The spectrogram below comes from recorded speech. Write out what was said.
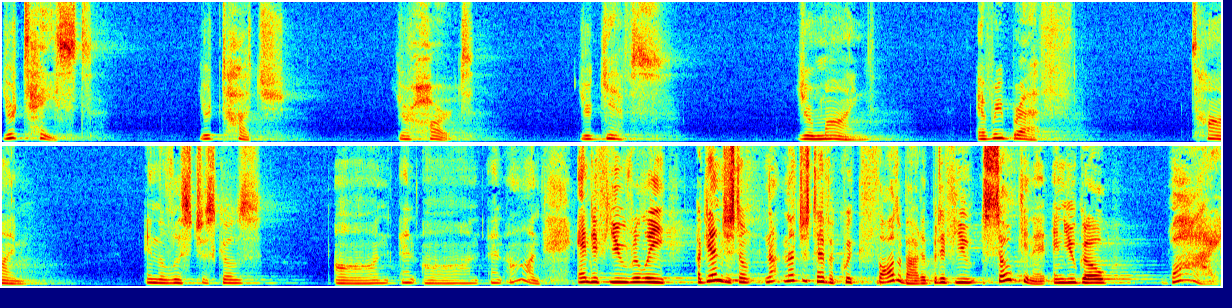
Your taste, your touch, your heart your gifts, your mind, every breath, time, and the list just goes on and on and on. And if you really, again, just don't, not, not just have a quick thought about it, but if you soak in it and you go, why?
